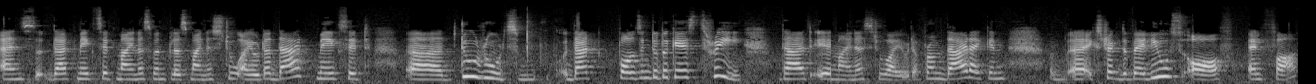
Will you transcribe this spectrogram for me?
and so that makes it minus 1 plus minus 2 iota. That makes it uh, two roots. That falls into the case 3 that is minus 2 iota. From that I can uh, extract the values of alpha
